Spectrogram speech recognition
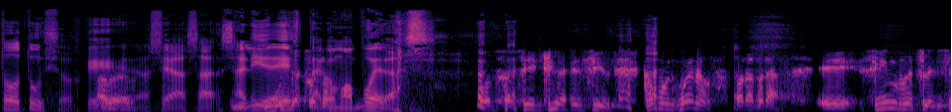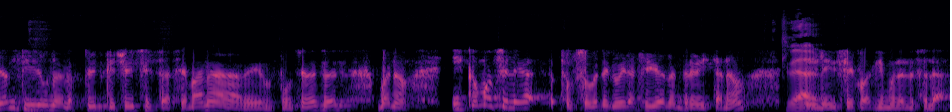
todo tuyo. Que, o sea, sa- salí de esta cosas. como puedas. Sí, te iba a decir. ¿Cómo- bueno, para, para. Eh, sin reflexión, tiré uno de los tweets que yo hice esta semana de en función de eso. Es, bueno, ¿y cómo se le gana? Pues, Sobre que hubiera seguido la entrevista, ¿no? Claro. Y le dice Joaquín Morales Solá.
